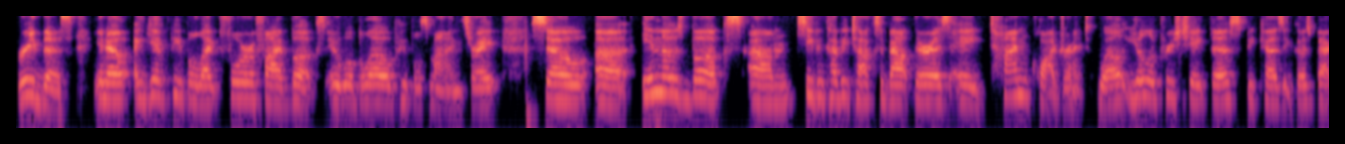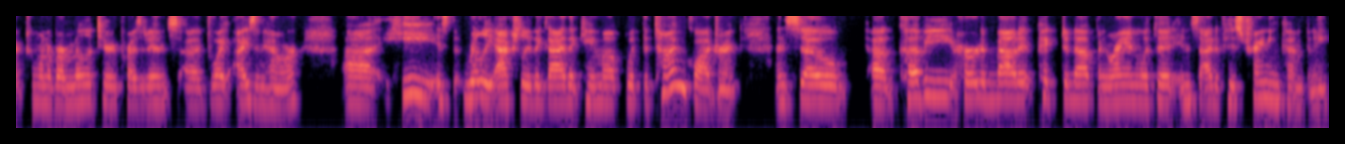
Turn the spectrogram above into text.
Read this you know and give people like four or five books. It will blow people's minds right? So uh, in those books um, stephen covey talks about there is a time quadrant. Well you'll appreciate this because it goes back to one of our military presidents uh, dwight eisenhower. Uh, he is really actually the guy that came up with the time quadrant. And so uh, Covey heard about it, picked it up, and ran with it inside of his training company.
